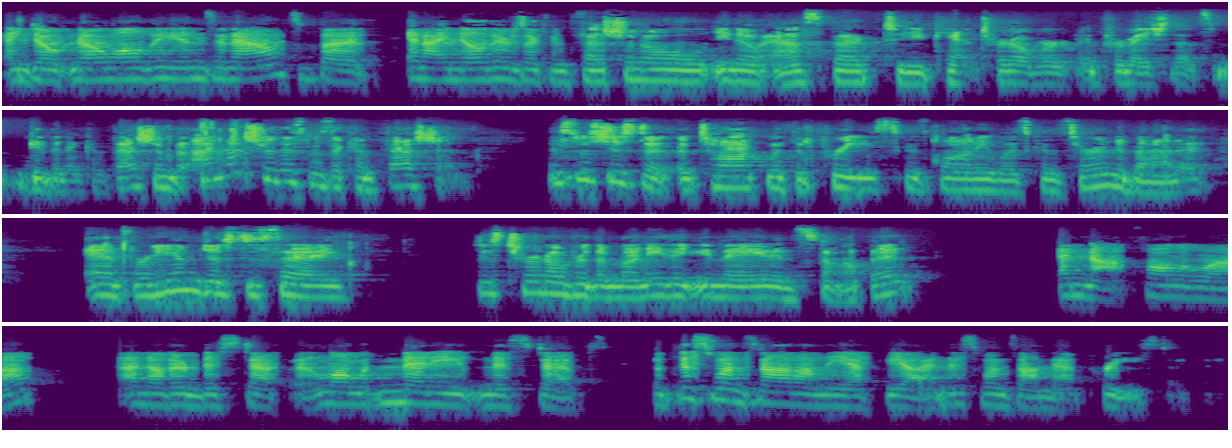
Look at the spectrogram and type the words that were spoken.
I don't know all the ins and outs, but and I know there's a confessional, you know, aspect to you can't turn over information that's given in confession, but I'm not sure this was a confession. This was just a, a talk with the priest because Bonnie was concerned about it. And for him just to say, just turn over the money that you made and stop it and not follow up, another misstep, along with many missteps. But this one's not on the FBI. And this one's on that priest, I think.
